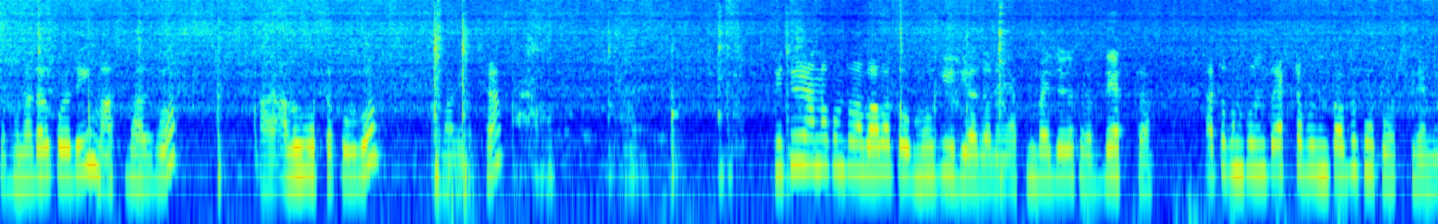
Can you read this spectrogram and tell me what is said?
তো ভুনা ডাল করে দিই, মাছ ভাজবো আর আলু ভর্তা করব, আমার ইচ্ছা। খিচুড়ি রান্না করুন, তোমার বাবা তো মুরগি দেওয়া জানে, এখন বাইরে গেছে দেড়টা। এতক্ষণ পর্যন্ত, একটা পর্যন্ত অপেক্ষা করছি আমি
